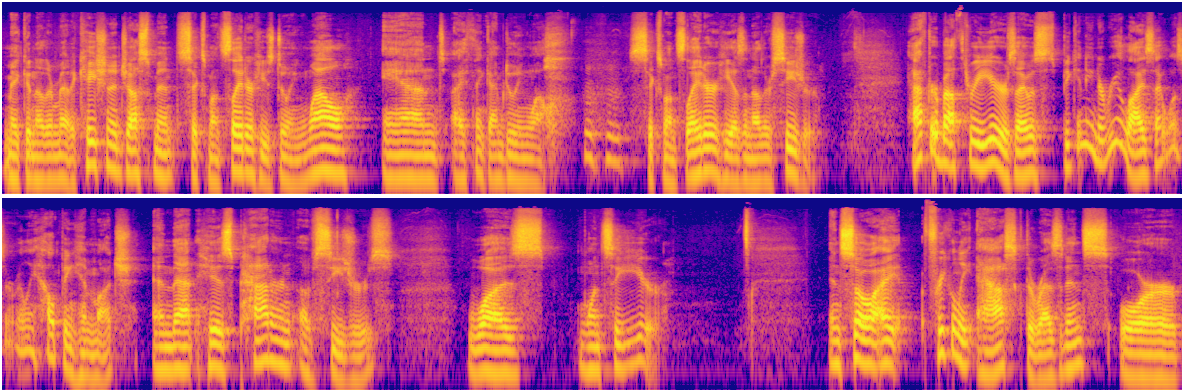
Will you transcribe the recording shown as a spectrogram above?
Make another medication adjustment, six months later, he's doing well, and I think I'm doing well. Mm-hmm. Six months later, he has another seizure. After about three years, I was beginning to realize I wasn't really helping him much, and that his pattern of seizures was once a year. And so I frequently ask the residents or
